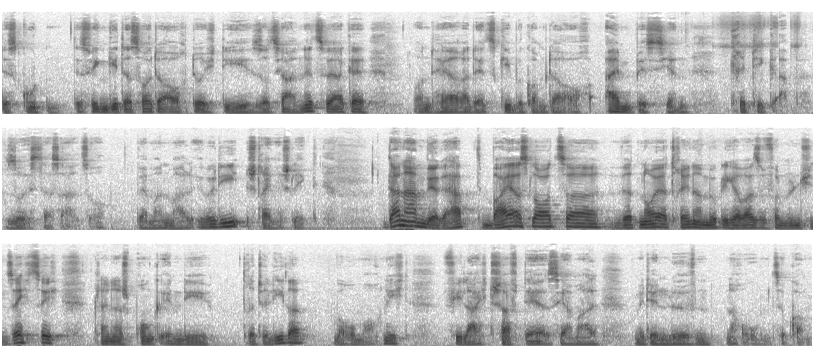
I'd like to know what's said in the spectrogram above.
des Guten. Deswegen geht das heute auch durch die sozialen Netzwerke und Herr Radetzky bekommt da auch ein bisschen Kritik ab. So ist das also, wenn man mal über die Stränge schlägt. Dann haben wir gehabt, Bayersdorfer wird neuer Trainer möglicherweise von München 60. Kleiner Sprung in die dritte Liga, warum auch nicht. Vielleicht schafft der es ja mal mit den Löwen nach oben zu kommen.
